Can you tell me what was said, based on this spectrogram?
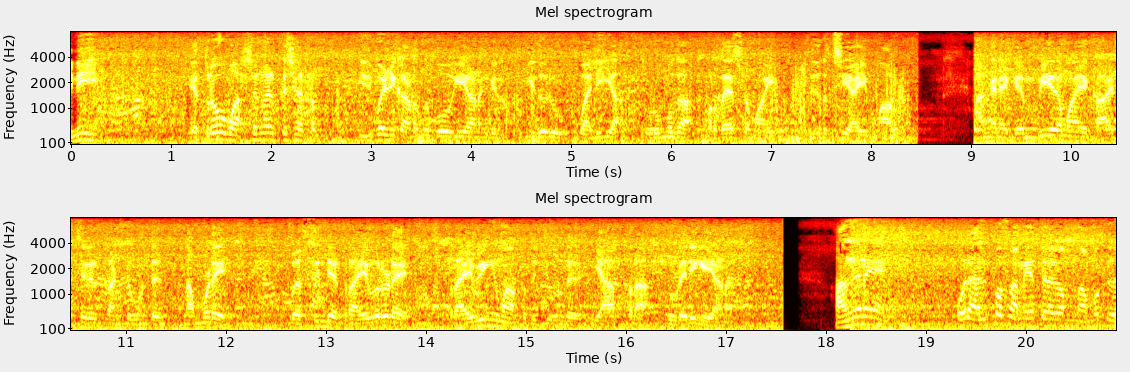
ഇനി എത്രയോ വർഷങ്ങൾക്ക് ശേഷം ഇതുവഴി കടന്നു പോവുകയാണെങ്കിൽ ഇതൊരു വലിയ തുറമുഖ പ്രദേശമായി തീർച്ചയായും മാറും. അങ്ങനെ ഗംഭീരമായ കാഴ്ചകൾ കണ്ടുകൊണ്ട് നമ്മുടെ ബസിന്റെ ഡ്രൈവറുടെ ഡ്രൈവിംഗും ആസ്വദിച്ചുകൊണ്ട് യാത്ര തുടരുകയാണ്. അങ്ങനെ ഒരല്പസമയത്തിനകം നമുക്ക്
